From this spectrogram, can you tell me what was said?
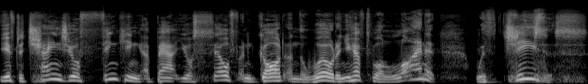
You have to change your thinking about yourself and God and the world, and you have to align it with Jesus.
